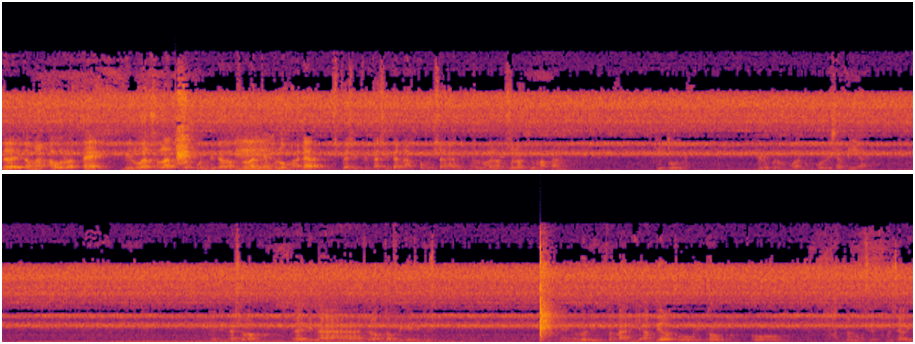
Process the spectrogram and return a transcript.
Tuh, itu mah aurat teh di luar sholat ataupun di dalam sholat Hmm. yang belum ada spesifikasi karena pemisahan itu. Rumah laki-laki mah kan gitu. Dari perempuan kulit sapi ya. Ya, dina sulam eh, dina sulam topik kayak gitu. Yang dulu di, pernah diambil ku itu ku Abdul Muksid Ghazali.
